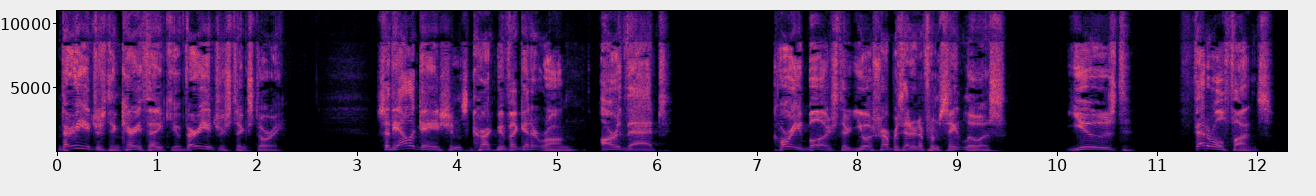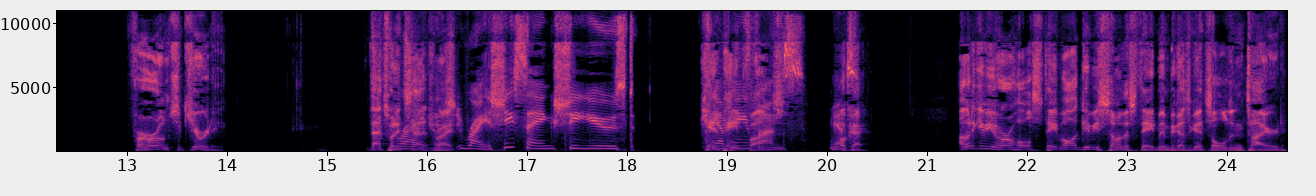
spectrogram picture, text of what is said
Very interesting. Kerry, thank you. Very interesting story. So the allegations, correct me if I get it wrong, are that Cori Bush, their U.S. representative from St. Louis, used federal funds for her own security. That's what right. it says, right? Right. She's saying she used campaign, Campaign funds. Yes. Okay. I'm going to give you her whole statement. I'll give you some of the statement because it gets old and tired.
